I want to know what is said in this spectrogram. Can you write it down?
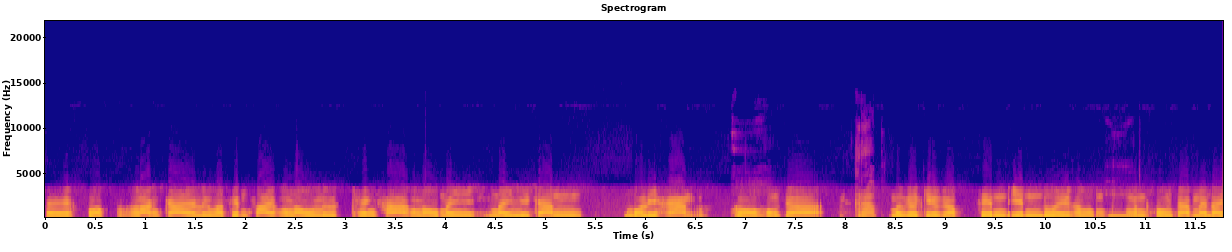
เอ่อพวกร่างกายหรือว่าเส้นสายของเราหรือแข้งขาของเราไม่ไม่มีการบริหารอ๋อ ก็คงจะครับ มันก็เกี่ยวกับเส้นเอ็นด้วยครับผมอืมมันคงจะไม่ได้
